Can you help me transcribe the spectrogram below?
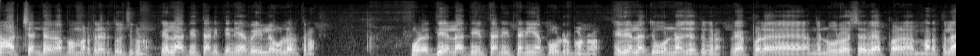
நாட்செண்டை வேப்ப மரத்தில் எடுத்து வச்சுக்கணும். எல்லாத்தையும் தனித்தனியாக வெயிலில் உலர்த்துறோம். உலர்த்தி எல்லாத்தையும் தனித்தனியாக பவுட்ரு பண்ணுறோம் இது எல்லாத்தையும் ஒன்றா சேர்த்துக்கிறோம். வேப்பலை அந்த நூறு வருஷம் வேப்ப மரத்தில்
